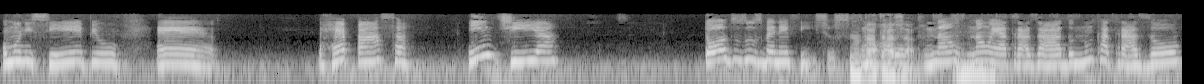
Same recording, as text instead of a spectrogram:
o município é, repassa em dia todos os benefícios. Não está atrasado. Não, não é atrasado, nunca atrasou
